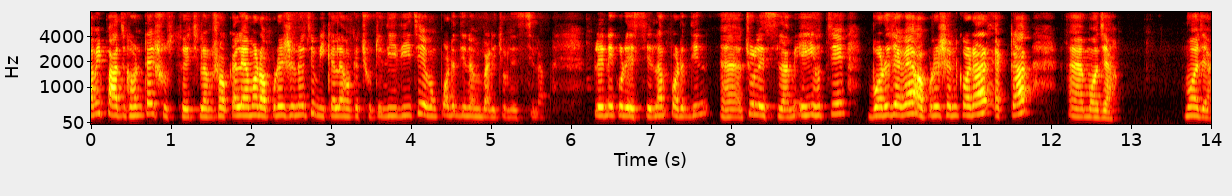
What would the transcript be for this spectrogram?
আমি পাঁচ ঘন্টায় সুস্থ হয়েছিলাম। সকালে আমার অপারেশন হয়েছে, বিকালে আমাকে ছুটি দিয়ে দিয়েছে এবং পরের দিন আমি বাড়ি চলে এসেছিলাম। প্লেনে করে এসেছিলাম, পরের দিন চলে এসেছিলাম। এই হচ্ছে বড় জায়গায় অপারেশন করার একটা মজা। মজা।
